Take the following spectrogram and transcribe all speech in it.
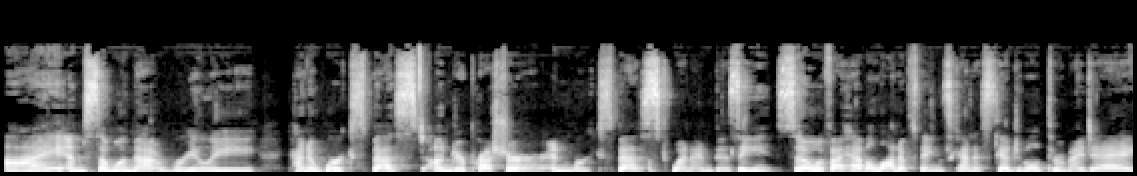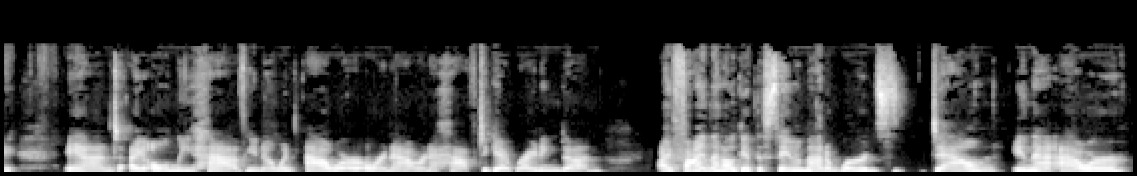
I am someone that really kind of works best under pressure and works best when I'm busy. So if I have a lot of things kind of scheduled through my day and I only have, you know, an hour or an hour and a half to get writing done, I find that I'll get the same amount of words down in that hour,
